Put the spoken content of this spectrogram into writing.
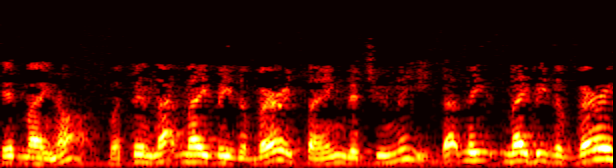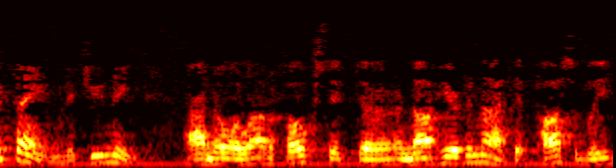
it may not. But then that may be the very thing that you need. That may, may be the very thing that you need. I know a lot of folks that uh, are not here tonight that possibly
